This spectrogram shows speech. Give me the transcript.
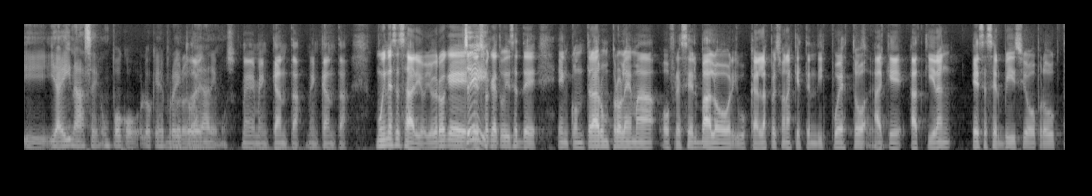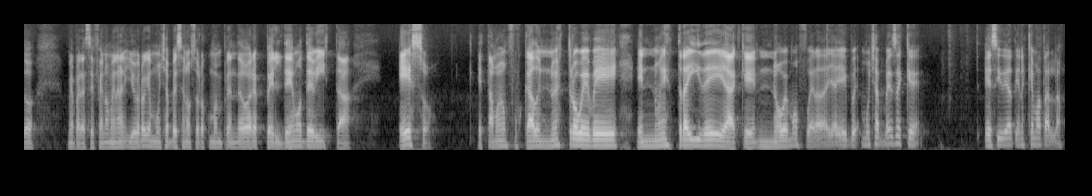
y- y ahí nace un poco lo que es el proyecto Brutal. de Animus. Me, me encanta, me encanta. Muy necesario. Yo creo que Sí. eso que tú dices de encontrar un problema, ofrecer valor y buscar las personas que estén dispuestos a que adquieran ese servicio o producto, me parece fenomenal. Yo creo que muchas veces nosotros como emprendedores perdemos de vista eso. Estamos enfocados en nuestro bebé, en nuestra idea que no vemos fuera de allá. Y hay muchas veces que esa idea tienes que matarla.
